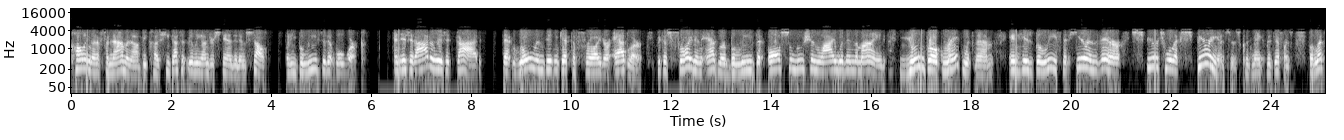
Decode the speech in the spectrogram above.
calling it a phenomenon because he doesn't really understand it himself but he believes that it will work. And is it odd or is it God that Rowland didn't get to Freud or Adler? Because Freud and Adler believed that all solution lie within the mind. Jung broke rank with them in his belief that here and there spiritual experiences could make the difference. But let's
